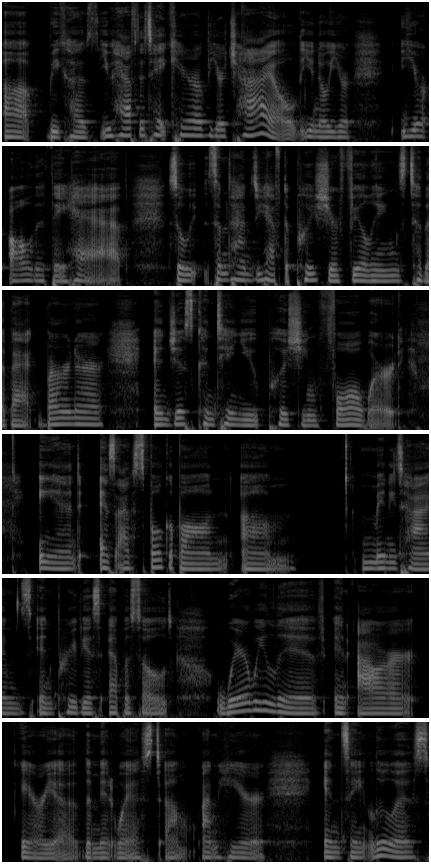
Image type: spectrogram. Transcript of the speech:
up because you have to take care of your child you know you're you're all that they have. So sometimes you have to push your feelings to the back burner and just continue pushing forward. And as I've spoke upon um, many times in previous episodes, where we live in our area, the Midwest, um, I'm here in St. Louis,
